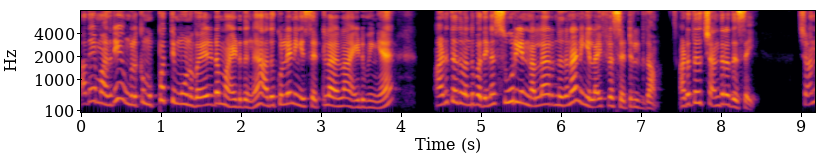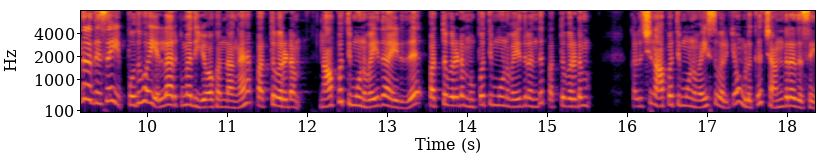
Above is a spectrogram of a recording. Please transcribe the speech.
அதே மாதிரி உங்களுக்கு முப்பத்தி மூணு வருடம் ஆகிடுதுங்க அதுக்குள்ளே நீங்கள் செட்டிலெல்லாம் ஆகிடுவீங்க அடுத்தது வந்து பார்த்திங்கன்னா சூரியன் நல்லா இருந்ததுன்னா நீங்கள் லைஃப்பில் செட்டில்டு தான். அடுத்தது சந்திர திசை. சந்திர திசை பொதுவாக எல்லாருக்குமே அது யோகம் தாங்க பத்து வருடம் நாற்பத்தி மூணு வயது ஆயிடுது. பத்து வருடம் முப்பத்தி மூணு வயதுலேருந்து பத்து வருடம் கழித்து நாற்பத்தி மூணு வயசு வரைக்கும் உங்களுக்கு சந்திர திசை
